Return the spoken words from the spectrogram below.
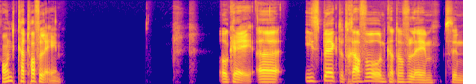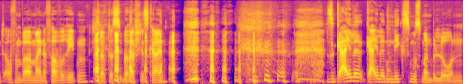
und Kartoffel Aim. Okay, äh, Eastback, der Trafo und Kartoffel Aim sind offenbar meine Favoriten. Ich glaube, das überrascht jetzt keinen. also geile, geile Nix muss man belohnen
